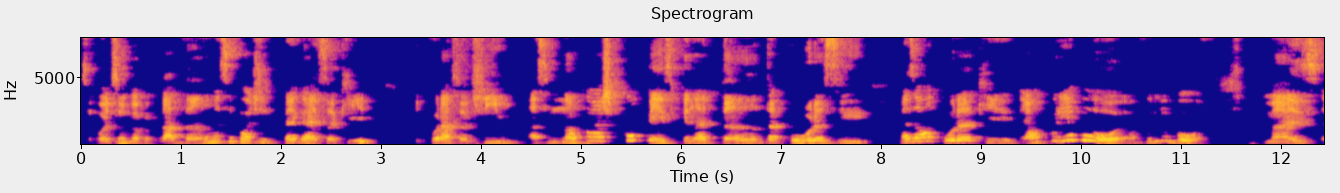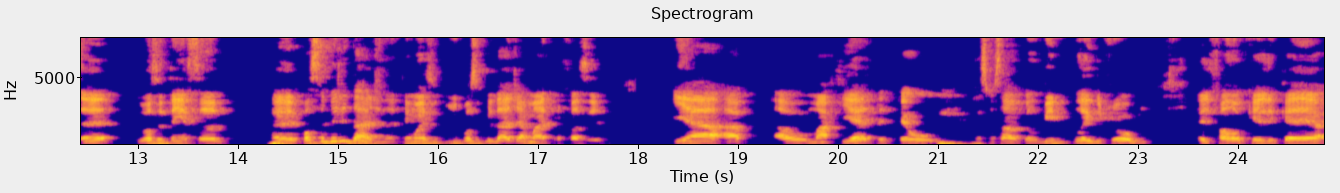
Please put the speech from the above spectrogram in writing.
Você pode ser um campeão que dá dano, mas você pode pegar isso aqui e curar seu time. Assim, não que eu acho que compense, porque não é tanta cura assim. Mas é uma cura que. É uma curinha boa, é uma curinha boa. Mas é, você tem essa é, possibilidade, né? Tem mais uma possibilidade a mais para fazer. E a, a, a, o Mark Etter, que é o responsável pelo gameplay do jogo, ele falou que ele quer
